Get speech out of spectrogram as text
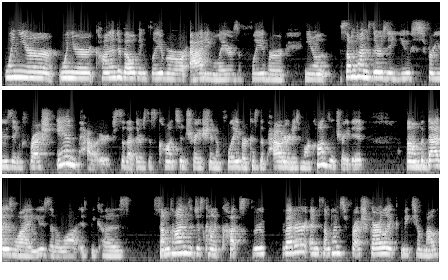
when you're when you're kind of developing flavor or adding layers of flavor you know sometimes there's a use for using fresh and powdered so that there's this concentration of flavor because the powdered is more concentrated um, but that is why I use it a lot, is because sometimes it just kind of cuts through better, and sometimes fresh garlic makes your mouth,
